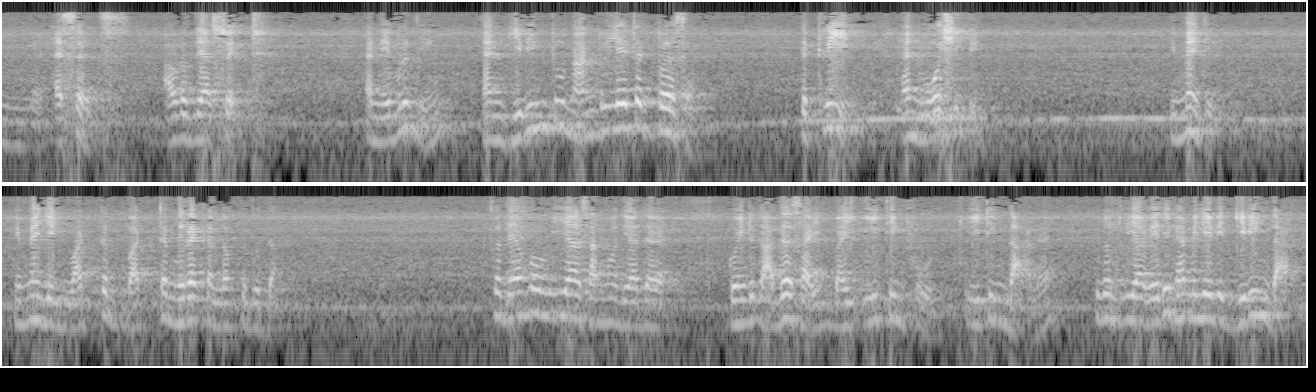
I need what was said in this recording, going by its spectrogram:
um, assets out of their sweat and everything and giving to non-related person the cream and worshipping. Imagine. Imagine what a, what a miracle of the Buddha. So therefore we are some or the other going to the other side by eating food, eating dana, because we are very familiar with giving dana.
